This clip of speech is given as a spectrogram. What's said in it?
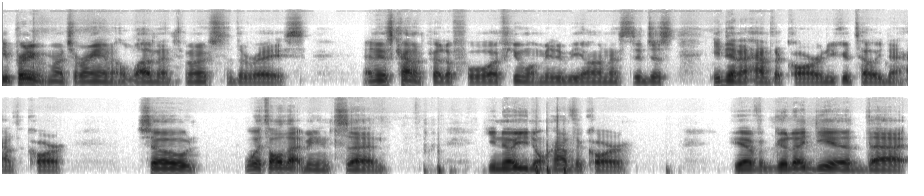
he pretty much ran 11th most of the race. And it was kind of pitiful, if you want me to be honest. It just, he didn't have the car, and you could tell he didn't have the car. So, with all that being said, You know you don't have the car. You have a good idea that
